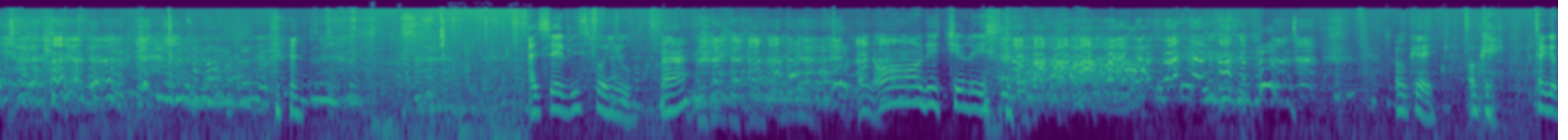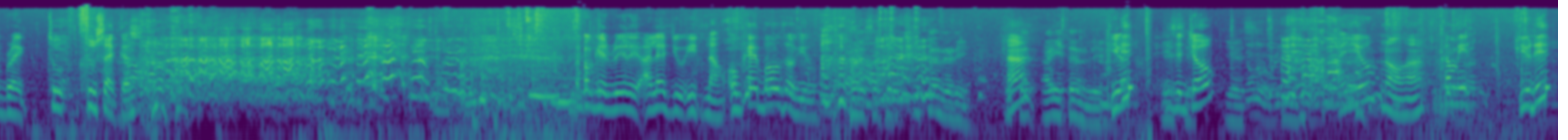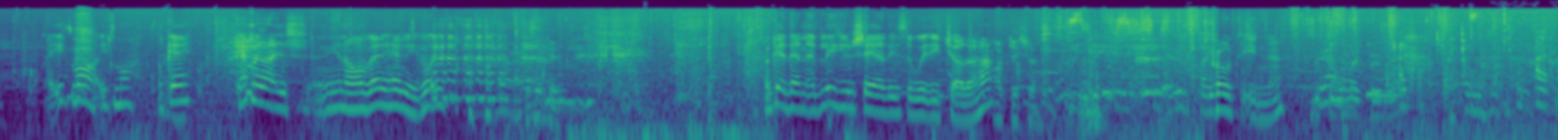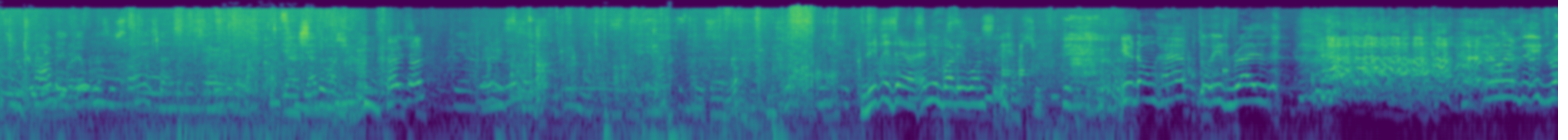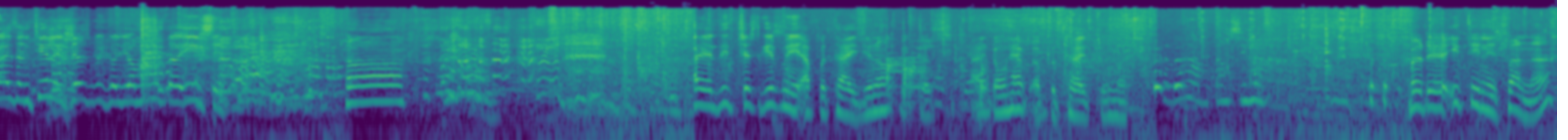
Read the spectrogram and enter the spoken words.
I said this for you, huh? and all the chili. okay, okay. Take a break. Two two seconds. okay, really. I let you eat now. Okay, both of you. Eternally. Huh? I eternally. You? Is it joke? Yes. And you? No, huh? Come eat. You did? Eat more, eat more. Okay? Camera is, you know, very heavy. Go eat. It's okay. Okay, then at least you share this with each other, huh? Okay, sure. Protein, huh? I tried the double exercise. That's very good. Yeah, the other one. Leave it there. Anybody wants to eat? You don't have to eat rice. you don't have to eat rice and chili just because your master eats it. Uh, I did just give me appetite, you know, because I don't have appetite too much But uh, eating is fun, huh?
